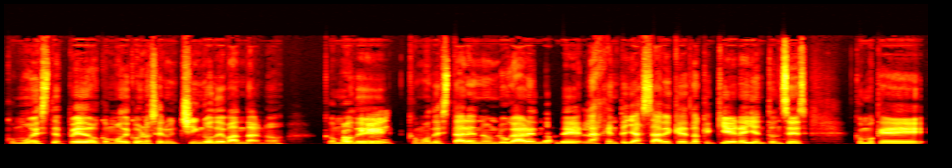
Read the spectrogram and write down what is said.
como este pedo, como de conocer un chingo de banda, ¿no? Como de, como de estar en un lugar en donde la gente ya sabe qué es lo que quiere y entonces como que,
